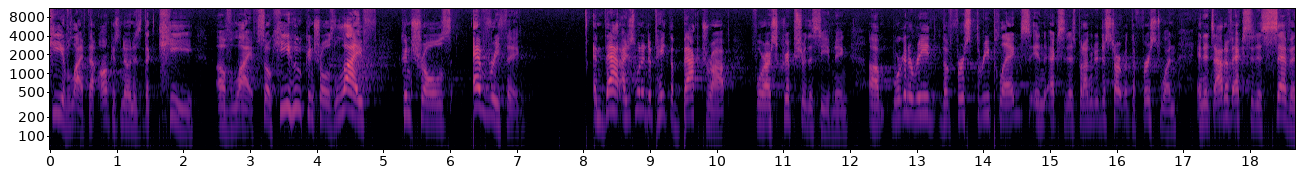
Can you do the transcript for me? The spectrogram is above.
key of life. That ankh is known as the key of life. So he who controls life controls everything. And that, I just wanted to paint the backdrop for our scripture this evening. Um, we're going to read the first three plagues in Exodus, but I'm going to just start with the first one, and it's out of Exodus 7,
